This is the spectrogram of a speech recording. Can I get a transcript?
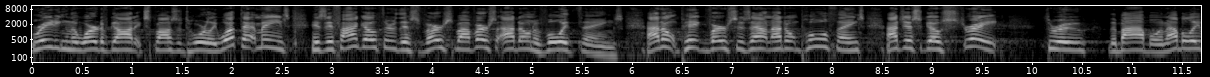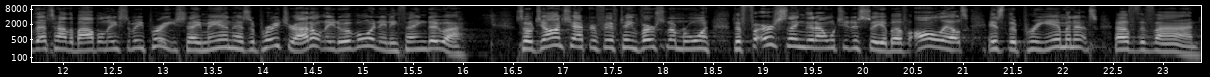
reading the Word of God expositorily. What that means is if I go through this verse by verse, I don't avoid things. I don't pick verses out and I don't pull things. I just go straight through the Bible. And I believe that's how the Bible needs to be preached. Amen. As a preacher, I don't need to avoid anything, do I? So, John chapter 15, verse number one, the first thing that I want you to see above all else is the preeminence of the vine.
